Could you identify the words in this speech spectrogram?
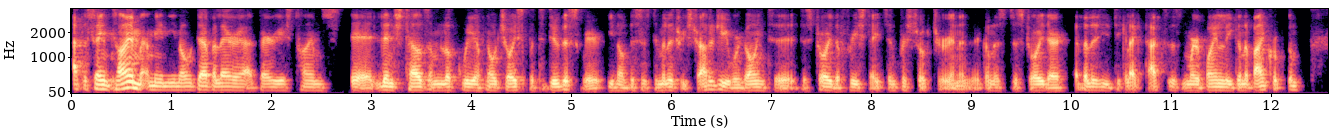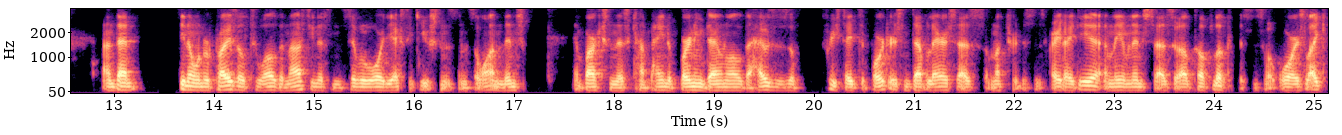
at the same time, I mean, you know, De Valera at various times, uh, Lynch tells him, look, we have no choice but to do this. We're, you know, this is the military strategy. We're going to destroy the Free State's infrastructure and they're going to destroy their ability to collect taxes and we're finally going to bankrupt them. And then, you know, in reprisal to all the nastiness in the Civil War, the executions and so on, Lynch embarks in this campaign of burning down all the houses of Free State supporters. And De Valera says, I'm not sure this is a great idea. And Liam Lynch says, well, tough look, this is what war is like.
